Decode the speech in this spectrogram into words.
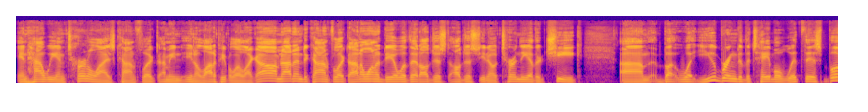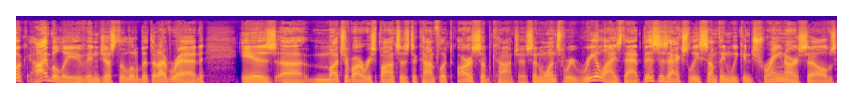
and how we internalize conflict. I mean, you know, a lot of people are like, "Oh, I'm not into conflict. I don't want to deal with it. I'll just, I'll just, you know, turn the other cheek." Um, but what you bring to the table with this book, I believe, in just the little bit that I've read, is uh, much of our responses to conflict are subconscious. And once we realize that, this is actually something we can train ourselves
